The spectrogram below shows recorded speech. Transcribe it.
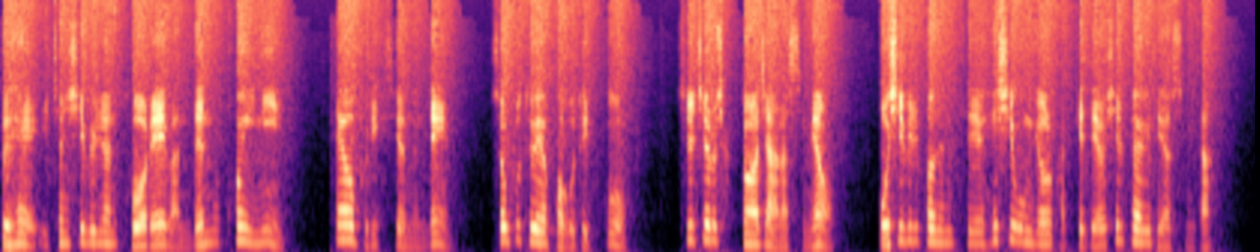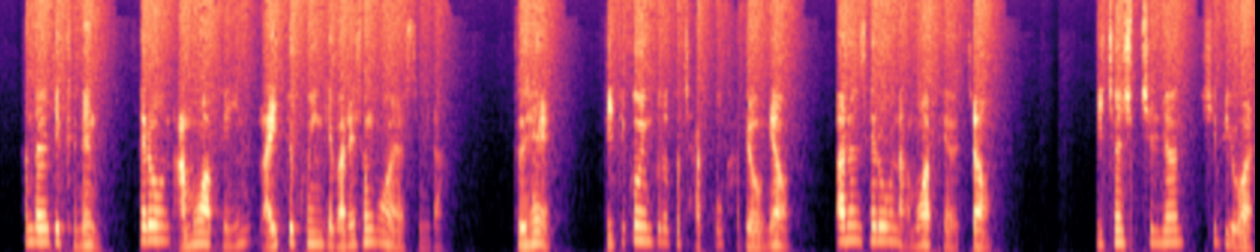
그해 2011년 9월에 만든 코인이 페어 브릭스였는데 소프트웨어 버그도 있고 실제로 작동하지 않았으며 51%의 해시 공격을 받게 되어 실패하게 되었습니다. 한 달 뒤 그는 새로운 암호화폐인 라이트코인 개발에 성공하였습니다. 그해 비트코인보다 더 작고 가벼우며 빠른 새로운 암호화폐였죠. 2017년 12월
